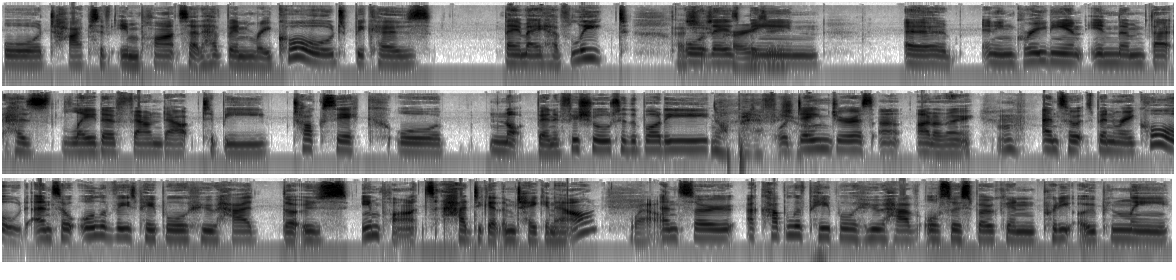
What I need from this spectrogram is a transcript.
or types of implants that have been recalled because they may have leaked That's or there's crazy. been a, an ingredient in them that has later found out to be toxic or not beneficial to the body Not or dangerous. Uh, I don't know. And so it's been recalled. And so all of these people who had those implants had to get them taken out. Wow. And so a couple of people who have also spoken pretty openly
